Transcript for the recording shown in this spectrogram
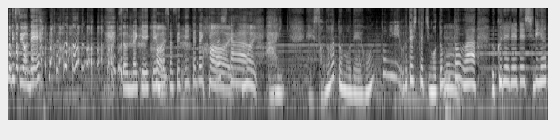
なんですよね そんな経験もさせていただきました、はい、はい、えーその後もね本当に私たちもともとはウクレレで知り合っ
